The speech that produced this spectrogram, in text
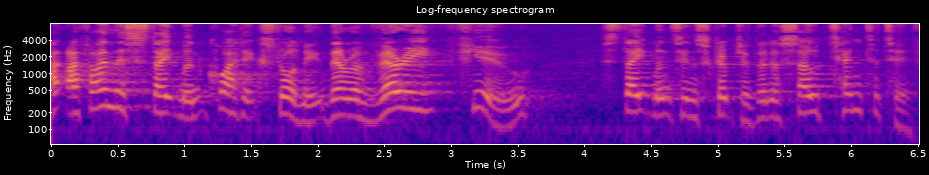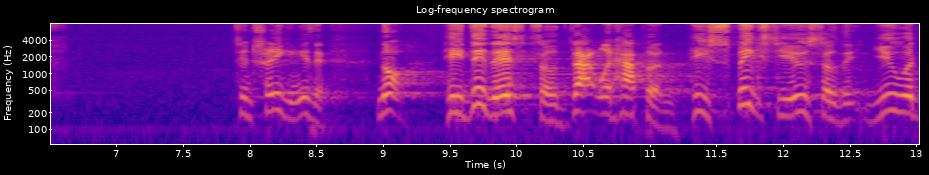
I, I find this statement quite extraordinary. There are very few statements in Scripture that are so tentative. It's intriguing, isn't it? Not, he did this, so that would happen. He speaks to you so that you would,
